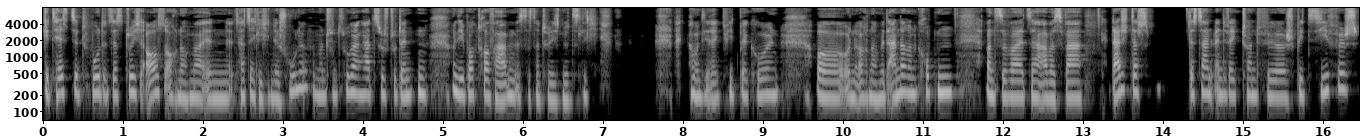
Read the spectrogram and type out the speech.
Getestet wurde das durchaus auch nochmal in, tatsächlich in der Schule, wenn man schon Zugang hat zu Studenten und die Bock drauf haben, ist das natürlich nützlich. Da kann man direkt Feedback holen uh, und auch noch mit anderen Gruppen und so weiter. Aber es war dadurch, dass, dass da im Endeffekt schon für spezifisch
